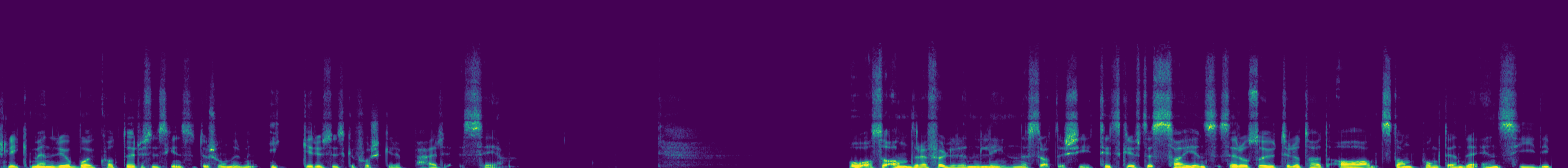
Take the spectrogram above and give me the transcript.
Slik mener de å boikotte russiske institusjoner, men ikke russiske forskere per se. Og også andre følger en lignende strategi. Tidsskriftet Science ser også ut til å ta et annet standpunkt enn det ensidig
